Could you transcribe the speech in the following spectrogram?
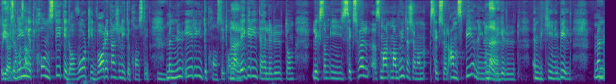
och gör Det samma är inget konstigt idag. Vår tid var det kanske lite konstigt. Men nu är det ju inte konstigt. Och man Nej. lägger inte heller ut dem liksom i sexuell... Alltså man, man behöver inte ens göra någon sexuell anspelning när man Nej. lägger ut en bikinibild. Men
